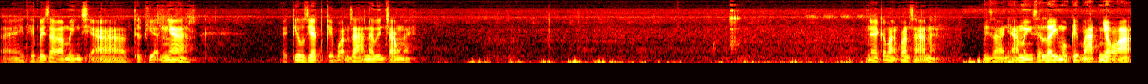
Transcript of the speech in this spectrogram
Đấy, thế bây giờ mình sẽ thực hiện nha để tiêu diệt cái bọn rán ở bên trong này. Này, các bạn quan sát này. Bây giờ nha mình sẽ lấy một cái bát nhỏ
